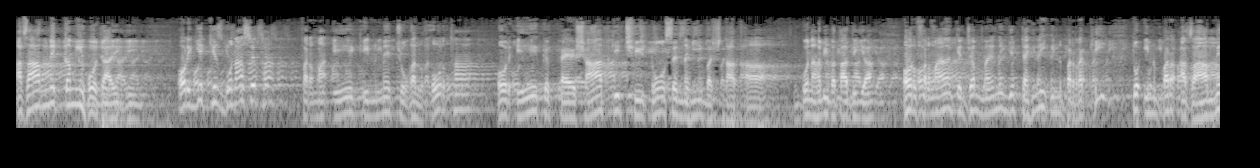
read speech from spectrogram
عذاب میں کمی ہو جائے گی۔ اور یہ کس گنا سے تھا؟ فرما، ایک ان میں چغل خور تھا اور ایک پیشاب کی چھیٹوں سے نہیں بچتا تھا۔ گناہ بھی بتا دیا۔ اور فرمایا کہ جب میں نے یہ ٹہنی ان پر رکھی تو ان پر عذاب میں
